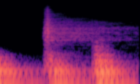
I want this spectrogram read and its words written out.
Thank you.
